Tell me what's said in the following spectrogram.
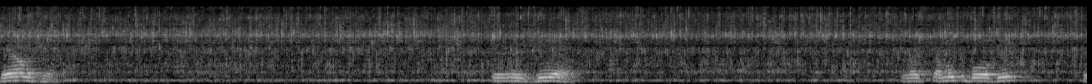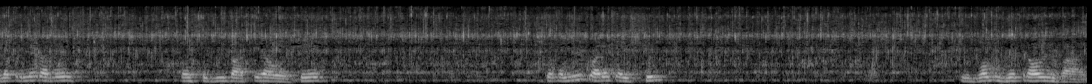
Belgium. Cervejinha. Vai ficar muito boa, viu? Pela primeira vez consegui bater a OG. Estou com 1045. E vamos ver para onde vai.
